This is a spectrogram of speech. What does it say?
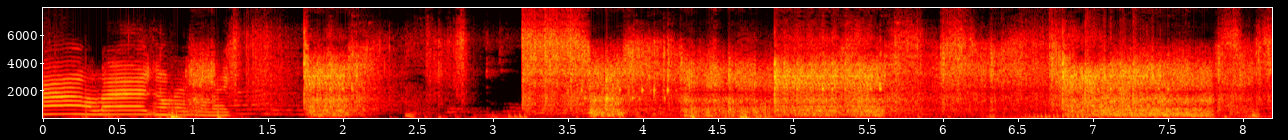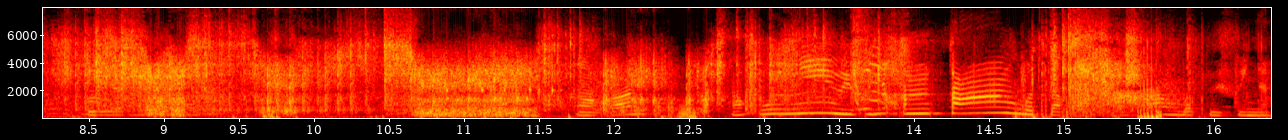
Ngelek, ngelek. Tuh lihat. Nah kan, aku ini wifi-nya kentang buat aku kentang buat wifi-nya.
